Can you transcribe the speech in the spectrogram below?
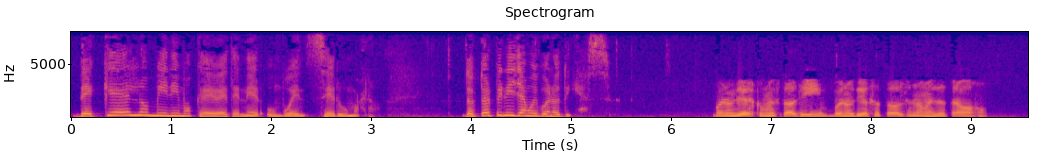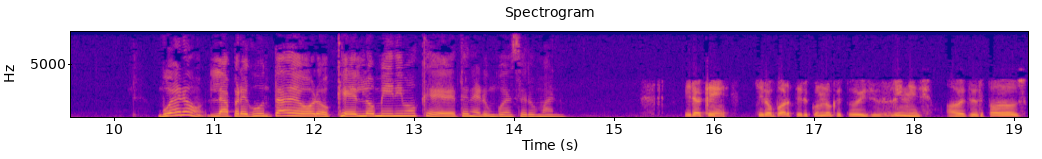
de qué es lo mínimo que debe tener un buen ser humano. Doctor Pinilla, muy buenos días. Buenos días, ¿cómo estás? Y buenos días a todos en la mesa de trabajo. Bueno, la pregunta de oro, ¿qué es lo mínimo que debe tener un buen ser humano? Mira que quiero partir con lo que tú dices al inicio. A veces todos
